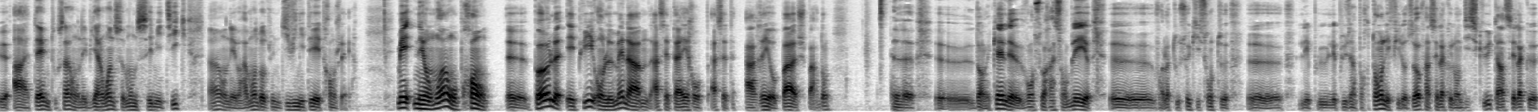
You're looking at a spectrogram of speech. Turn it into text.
euh, à Athènes, tout ça, on est bien loin de ce monde sémitique, hein, on est vraiment dans une divinité étrangère. Mais néanmoins, on prend euh, Paul et puis on le mène à, cet, à cet aréopage, pardon, euh, euh, dans lequel vont se rassembler euh, voilà tous ceux qui sont les plus les plus importants les philosophes. Hein, c'est là que l'on discute hein, c'est là que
